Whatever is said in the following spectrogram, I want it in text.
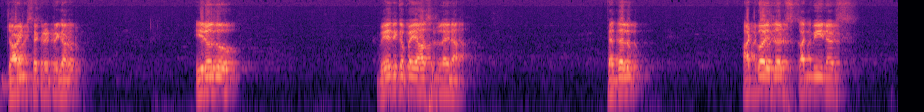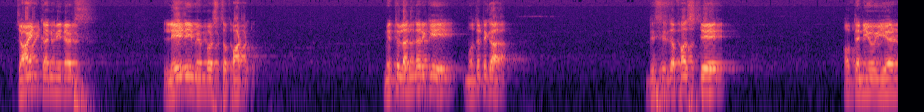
జాయింట్ సెక్రటరీ గారు. ఈరోజు వేదికపై ఆసనులైన పెద్దలు advisers conveners joint conveners lady మెంబర్స్తో పాటు మిత్రులందరికీ మొదటగా this is the first day of the new year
